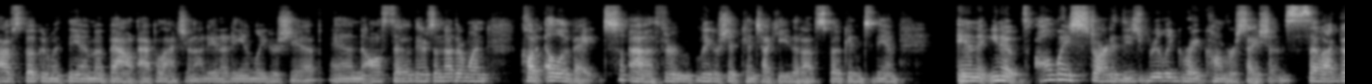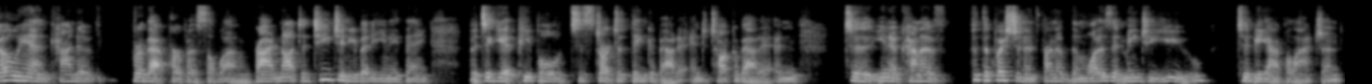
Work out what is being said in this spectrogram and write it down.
I've spoken with them about Appalachian identity and leadership. And also, there's another one called Elevate uh, through Leadership Kentucky that I've spoken to them. And, you know, it's always started these really great conversations. So I go in kind of for that purpose alone, right? Not to teach anybody anything, but to get people to start to think about it and to talk about it and to, you know, kind of put the question in front of them what does it mean to you to be Appalachian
